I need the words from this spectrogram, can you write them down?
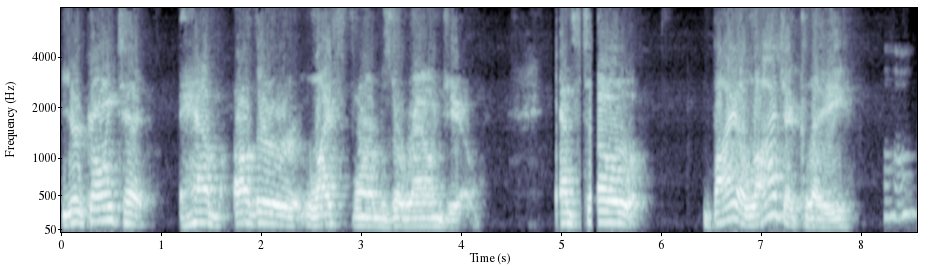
you're going to have other life forms around you and so biologically, mm-hmm.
